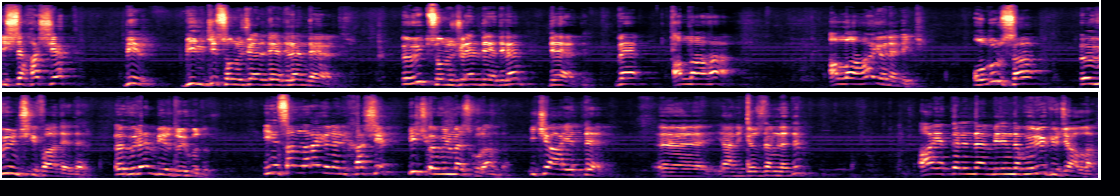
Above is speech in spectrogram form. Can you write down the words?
İşte haşyet bir bilgi sonucu elde edilen değerdir. Öğüt sonucu elde edilen değerdir. Ve Allah'a Allah'a yönelik olursa övünç ifade eder. Övülen bir duygudur. İnsanlara yönelik haşyet hiç övülmez Kur'an'da. İki ayette e, yani gözlemledim. Ayetlerinden birinde buyuruyor ki Yüce Allah.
